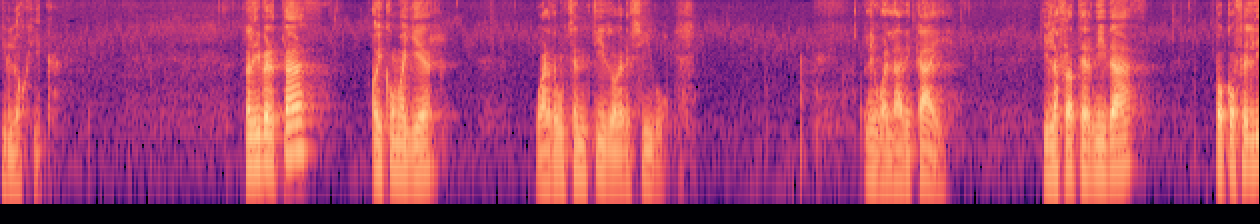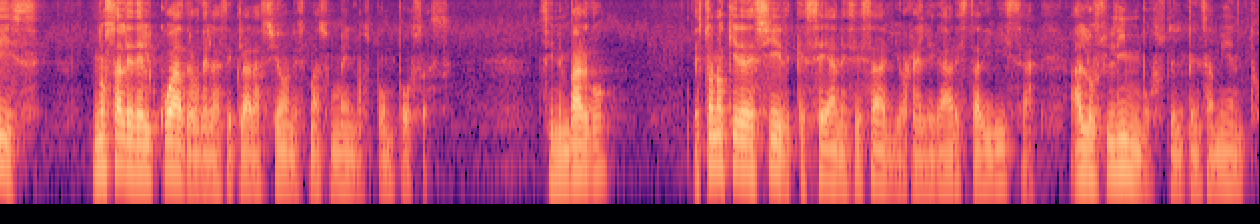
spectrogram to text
ilógica. La libertad, hoy como ayer, guarda un sentido agresivo. La igualdad decae y la fraternidad, poco feliz, no sale del cuadro de las declaraciones más o menos pomposas. Sin embargo, esto no quiere decir que sea necesario relegar esta divisa a los limbos del pensamiento.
